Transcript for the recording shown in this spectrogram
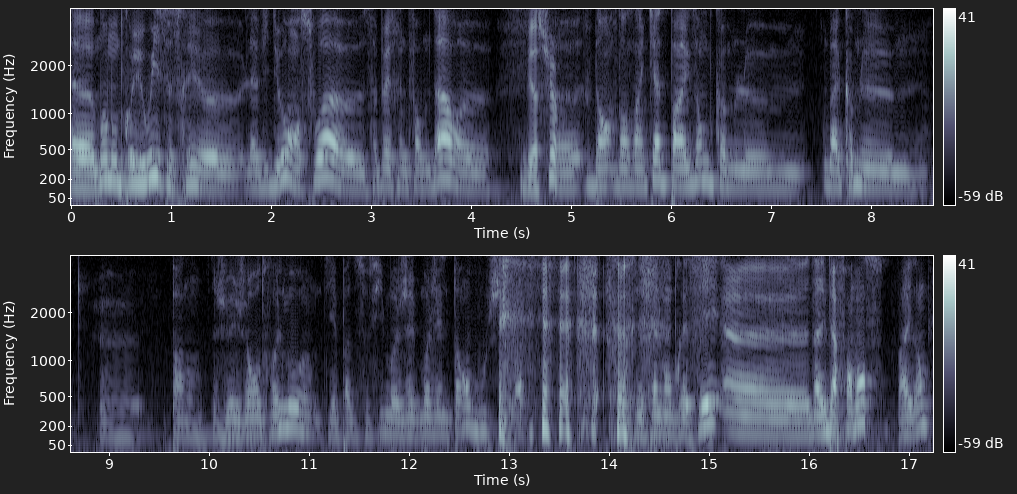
Euh, moi, mon premier oui, ce serait euh, la vidéo en soi, ça peut être une forme d'art. Bien sûr. dans, dans un cadre, par exemple, comme le. Bah, comme le. Pardon, je vais, je vais retrouver le mot, il n'y a pas de souci. Moi, j'ai le temps, vous, je sais pas. je suis pas spécialement pressé. Euh, dans les performances, par exemple,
